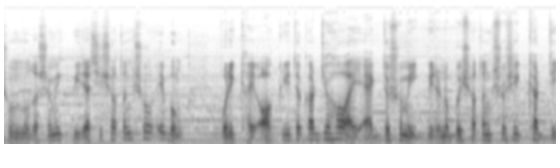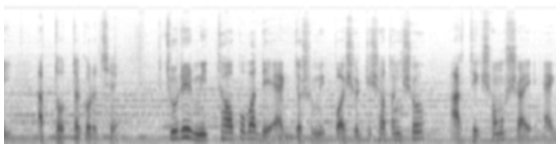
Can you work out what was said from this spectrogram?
শূন্য দশমিক বিরাশি শতাংশ এবং পরীক্ষায় অকৃতকার্য হওয়ায় এক দশমিক বিরানব্বই শতাংশ শিক্ষার্থী আত্মহত্যা করেছে। চুরির মিথ্যা অপবাদে এক দশমিক পঁয়ষট্টি শতাংশ, আর্থিক সমস্যায় এক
